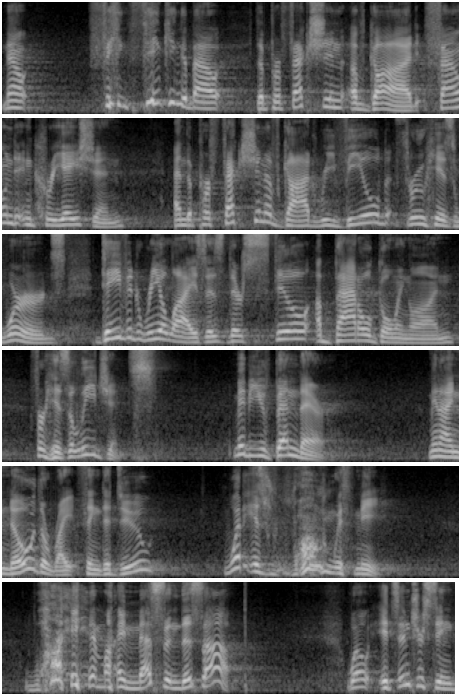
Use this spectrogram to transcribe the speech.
Now, thinking about the perfection of God found in creation and the perfection of God revealed through his words, David realizes there's still a battle going on for his allegiance. Maybe you've been there. I mean, I know the right thing to do. What is wrong with me? Why am I messing this up? Well, it's interesting,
